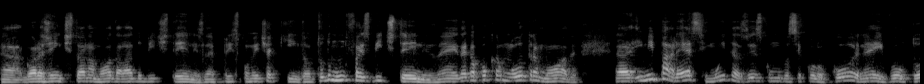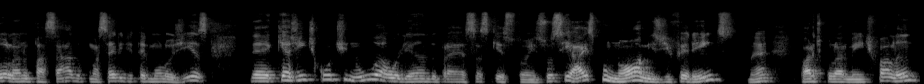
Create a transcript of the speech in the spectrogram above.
ah, agora a gente está na moda lá do beach tênis, né? Principalmente aqui. Então todo mundo faz beach tênis, né? E daqui a pouco é uma outra moda. Ah, e me parece, muitas vezes, como você colocou, né? E voltou lá no passado com uma série de terminologias, é, que a gente continua olhando para essas questões sociais com nomes diferentes, né, particularmente falando,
